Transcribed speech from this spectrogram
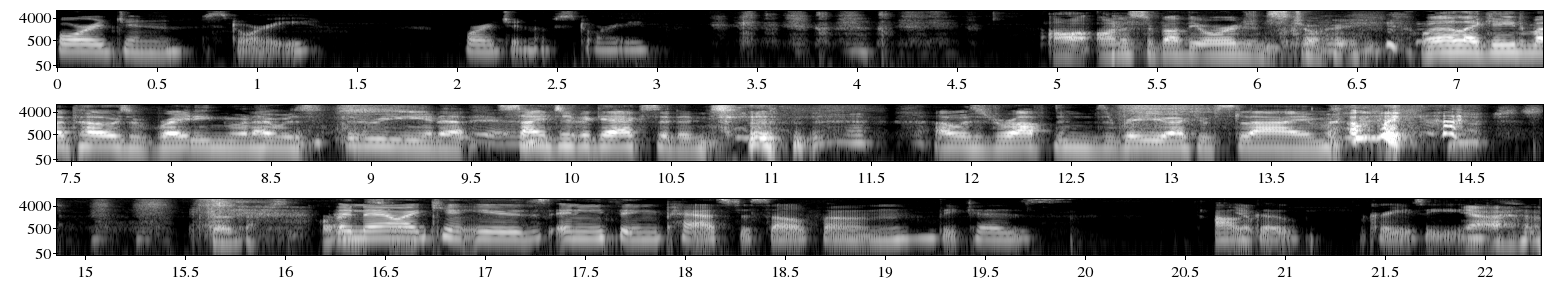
origin story, origin of story. Honest about the origin story. well, I gained my powers of writing when I was three in a Yeah. scientific accident. I was dropped into radioactive slime. Oh my gosh! So and now I can't use anything past a cell phone because I'll Yep. go crazy. Yeah.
